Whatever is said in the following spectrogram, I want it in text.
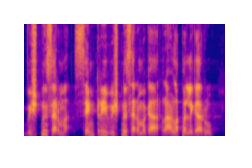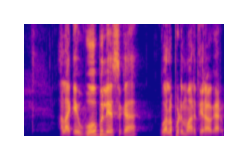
విష్ణు శర్మ సెంట్రీ విష్ణు శర్మగా రాళ్ళపల్లి గారు అలాగే ఓబులేసుగా గొల్లపూడి మారుతీరావు గారు.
